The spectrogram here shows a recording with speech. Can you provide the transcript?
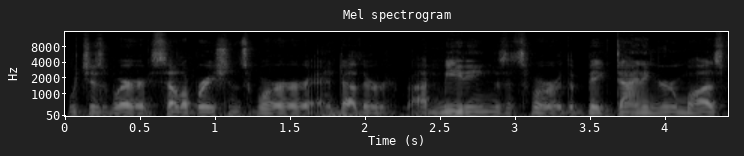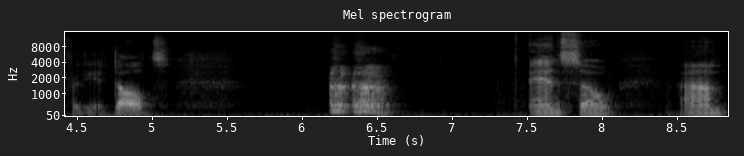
which is where celebrations were and other uh, meetings. That's where the big dining room was for the adults. and so um,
